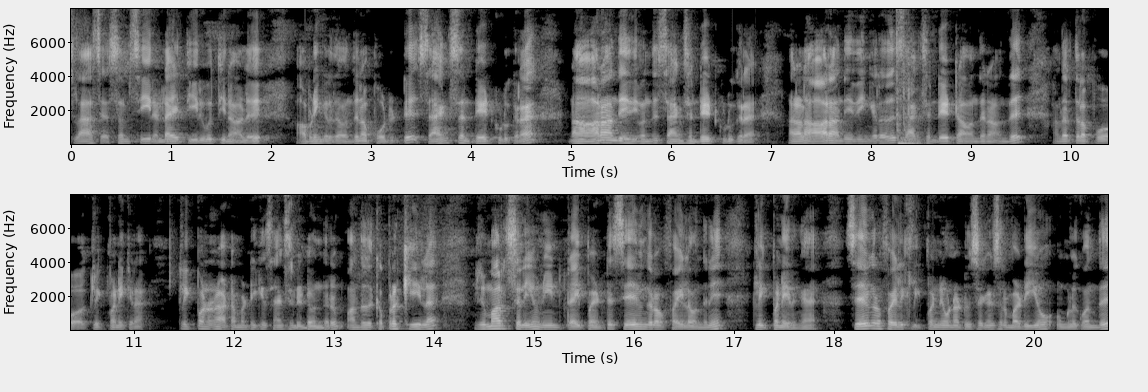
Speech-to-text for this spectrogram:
ஸ்லாஷ் எஸ்எம்சி ரெண்டாயிரத்தி இருபத்தி நாலு அப்படிங்கிறத வந்து நான் போட்டுட்டு சேங்ஷன் டேட் கொடுக்குறேன். நான் ஆறாம் தேதி வந்து சேங்ஷன் டேட் கொடுக்குறேன். அதனால் ஆறாம் தேதிங்கிறது சேங்ஷன் டேட்டாக வந்து நான் வந்து அந்த இடத்துல போ கிளிக் பண்ணிக்கிறேன். கிளிக் பண்ணோன்னா ஆட்டோமேட்டிக்காக சாங்ஷன் டேட் வந்துடும் வந்ததுக்கப்புறம் கீழே ரிமார்க்ஸ்லையும் நீ டைப் பண்ணிட்டு சேவிங்கிற ஃபைலை வந்து கிளிக் பண்ணிடுங்க சேவிங்கிற ஃபைலை கிளிக் பண்ணி ஒன் டூ செகண்ட்ஸ் மறுபடியும் உங்களுக்கு வந்து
